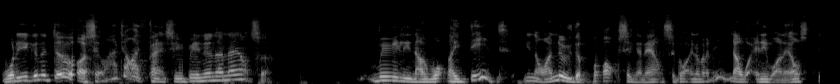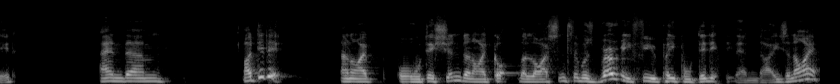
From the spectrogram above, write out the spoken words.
what are you going to do? I said, well, I fancy being an announcer really know what they did. You know, I knew the boxing announcer got in, but I didn't know what anyone else did. And um, I did it. And I auditioned and I got the license. There was very few people did it them days. And I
